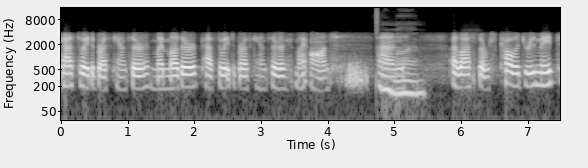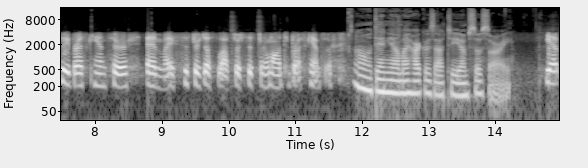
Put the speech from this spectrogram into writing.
passed away to breast cancer. My mother passed away to breast cancer. My aunt, oh, and oh I lost a college roommate to breast cancer, and my sister just lost her sister-in-law to breast cancer. Oh, Danielle, my heart goes out to you. I'm so sorry. Yep.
